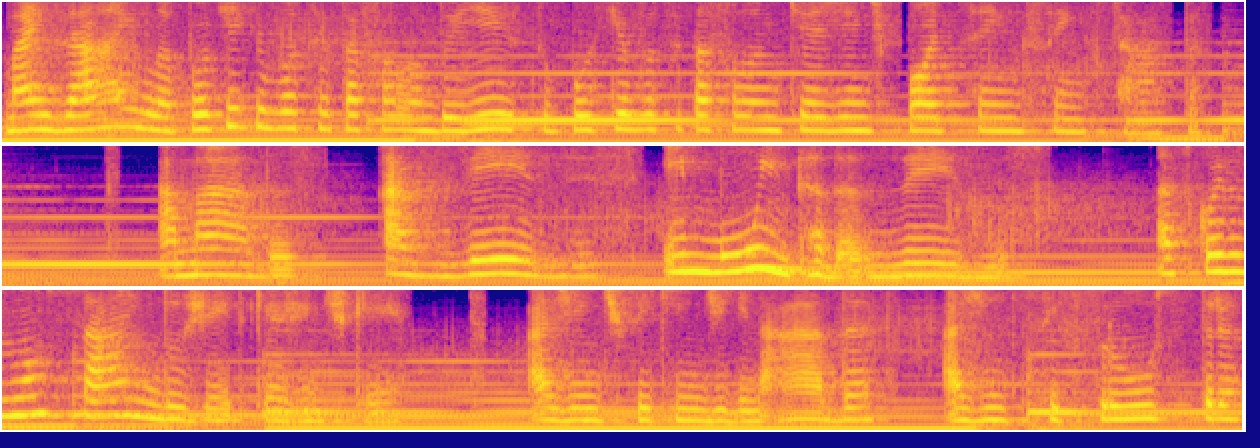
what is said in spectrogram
Mas Ayla, por que, que você está falando isso? Por que você está falando que a gente pode ser insensata? Amadas, às vezes e muitas das vezes as coisas não saem do jeito que a gente quer. A gente fica indignada, a gente se frustra,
